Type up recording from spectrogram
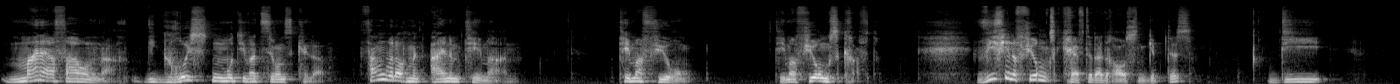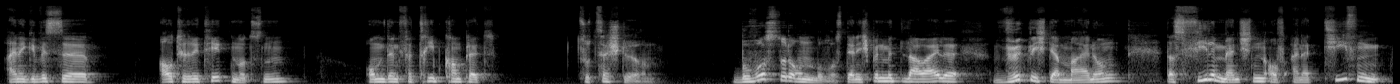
meiner Erfahrung nach, die größten Motivationskiller. Fangen wir doch mit einem Thema an. Thema Führung. Thema Führungskraft. Wie viele Führungskräfte da draußen gibt es, die eine gewisse Autorität nutzen, um den Vertrieb komplett zu zerstören? Bewusst oder unbewusst? Denn ich bin mittlerweile wirklich der Meinung, dass viele Menschen auf einer tiefen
